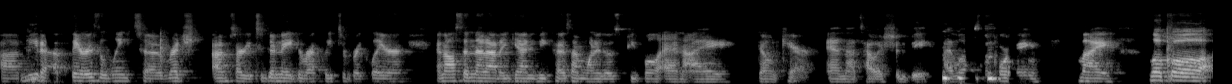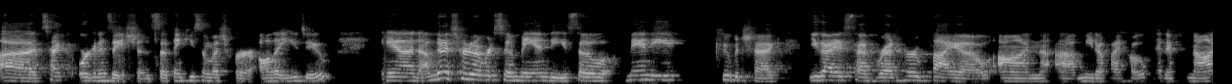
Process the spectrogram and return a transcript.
uh, meetup, there is a link to reg I'm sorry, to donate directly to Bricklayer. And I'll send that out again because I'm one of those people and I don't care. And that's how it should be. I love supporting my local uh, tech organization. So thank you so much for all that you do. And I'm going to turn it over to Mandy. So Mandy Kubicek, you guys have read her bio on uh, Meetup, I hope. And if not,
